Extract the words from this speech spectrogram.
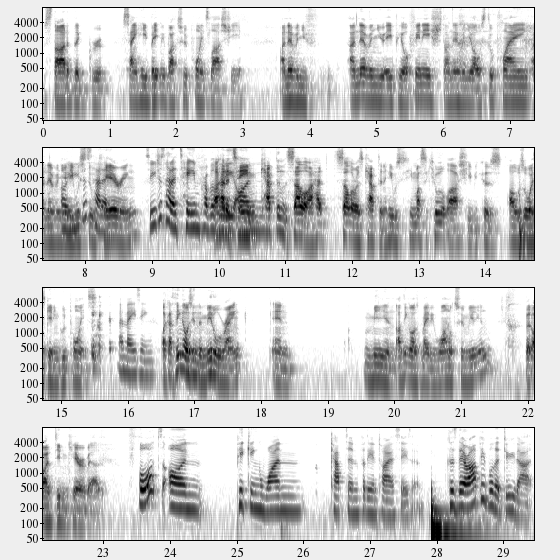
started the group, saying he beat me by two points last year. I never knew. I never knew EPL finished. I never knew I was still playing. I never knew Oh, he was still had a- caring. So you just had a team probably I had a team. on. Captain Salah. I had Salah as captain, and he was he must have killed it last year because I was always getting good points. Amazing. Like I think I was in the middle rank and million. I think I was maybe one or two million, but I didn't care about it. Thoughts on picking one captain for the entire season? Because there are people that do that.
